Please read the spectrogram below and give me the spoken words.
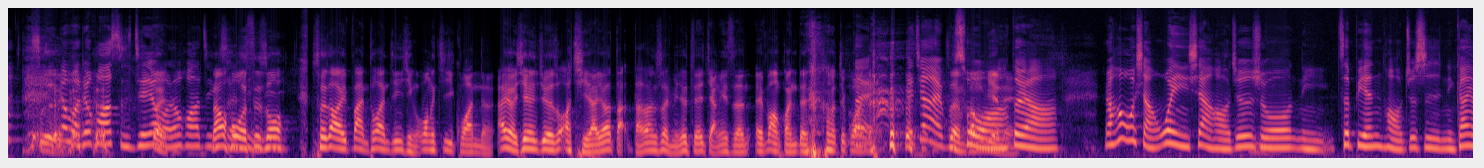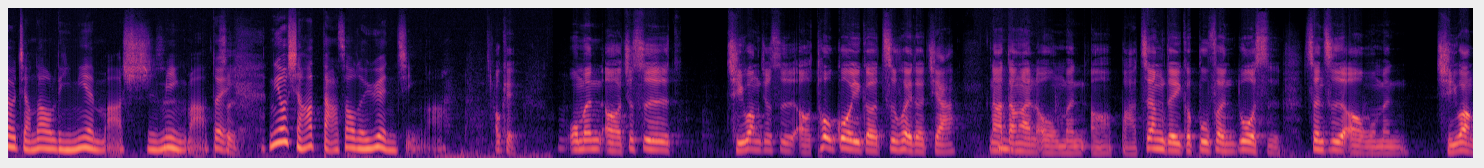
是。要么就花时间，要么就花精神。然后或者是说睡到一半突然惊醒，忘记关了。哎、啊，有些人觉得说啊起来要打打断睡眠，就直接讲一声，哎帮我关灯，然后就关了。哎，这样也不 错啊。对啊。然后我想问一下哈，就是说你这边哈，就是你刚刚有讲到理念嘛、使命嘛，对，你有想要打造的愿景吗？OK，我们呃就是期望就是哦、呃，透过一个智慧的家，那当然哦、呃，我们呃把这样的一个部分落实，甚至哦、呃，我们期望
